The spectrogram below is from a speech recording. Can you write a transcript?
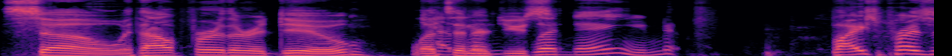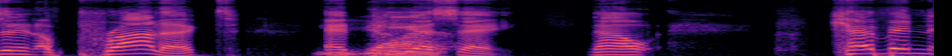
So without further ado, let's Kevin introduce. Lenane, Vice President of Product at You got it. PSA. Now, Kevin,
